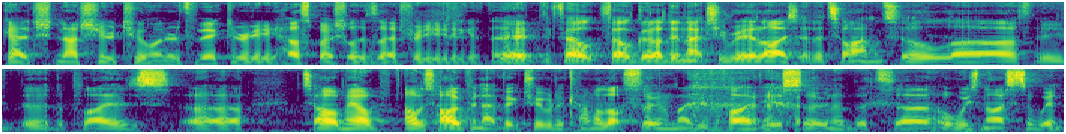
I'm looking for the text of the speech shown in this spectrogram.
Got not your 200th victory. How special is that for you to get that? Yeah, it felt felt good. I didn't actually realise it at the time until uh, the, the, the players uh, told me. I, I, was hoping that victory would have come a lot sooner, maybe five years sooner. But uh, always nice to win.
